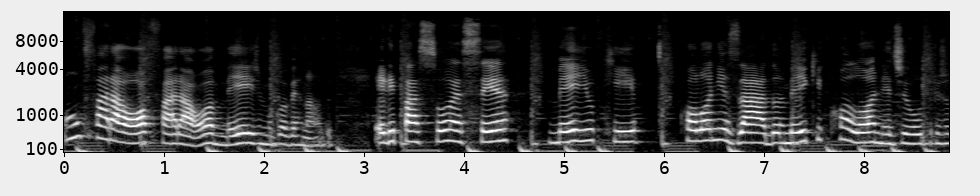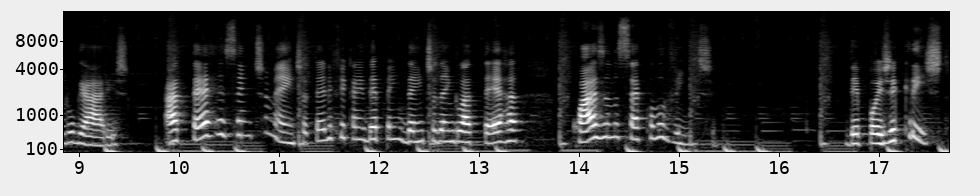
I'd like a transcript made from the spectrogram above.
um faraó, faraó mesmo governando. Ele passou a ser meio que colonizado, meio que colônia de outros lugares até recentemente, até ele ficar independente da Inglaterra quase no século 20, depois de Cristo.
